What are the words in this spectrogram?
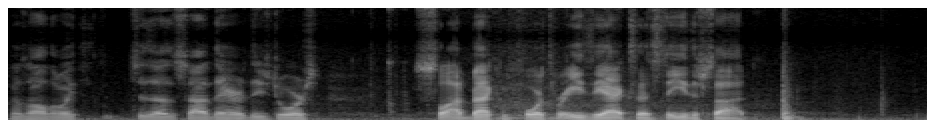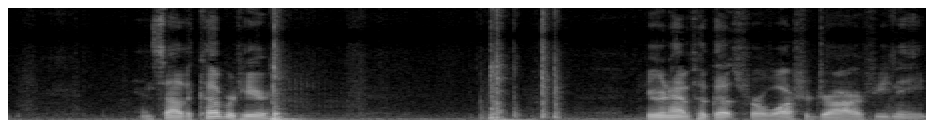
Goes all the way to the other side there. These doors slide back and forth for easy access to either side. Inside the cupboard here, you're going to have hookups for a washer dryer if you need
